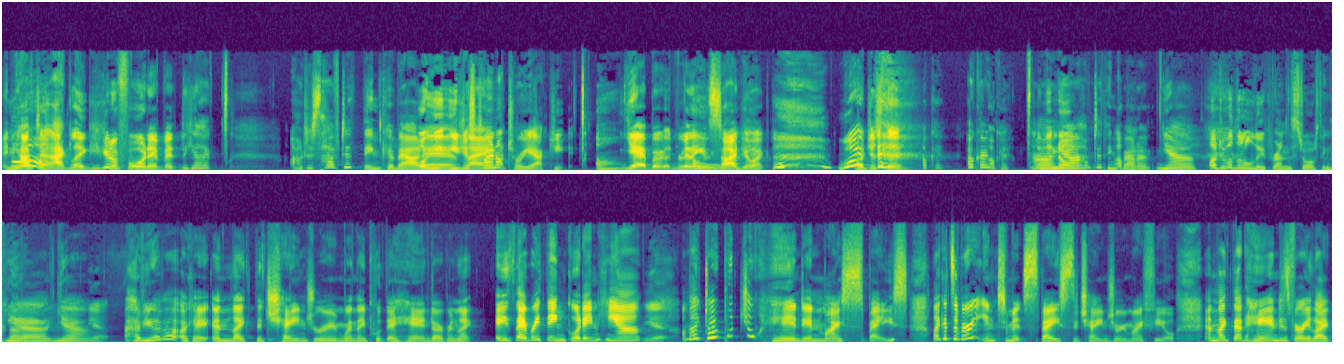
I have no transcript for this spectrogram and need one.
and you have to Oh. act like you can afford it, but you're like. I'll just have to think about Or it. you, you just try not to react. You, oh. Yeah, but really oh, inside you're like, what? Or just the okay, okay. okay. Oh, And then yeah, nod. I have to think Okay. about it. Yeah. I'll do a little loop around the store. Think about it. Yeah, yeah. Yeah. Have you ever okay, and like the change room when they put their hand over and like, is everything good in here? Yeah. I'm like, don't put your hand in my space. Like it's a very intimate space, the change room, I feel. And like that hand is very like,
